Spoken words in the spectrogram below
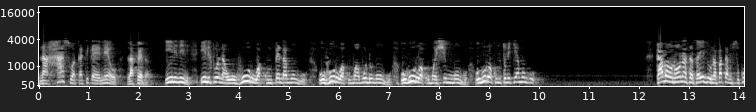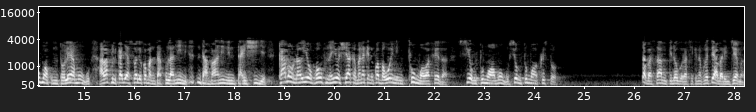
na haswa katika eneo la fedha. Ili nini? Ili tuwe na uhuru wa kumpenda mungu uhuru wa kumwabudu mungu uhuru wa kumheshimu mungu uhuru wa kumtumikia mungu kama unaona sasa hivi unapata msukumo wa kumtolea mungu alafu likaja swali kwamba nitakula nini nitavaa nini nitaishije? Kama una hiyo hofu na hiyo shaka maanake ni kwamba wewe ni mtumwa wa fedha sio mtumwa wa mungu sio mtumwa wa kristo. Tabasamu kidogo rafiki nakuletea habari njema.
